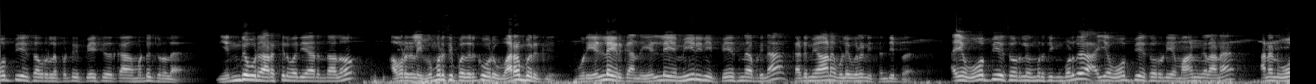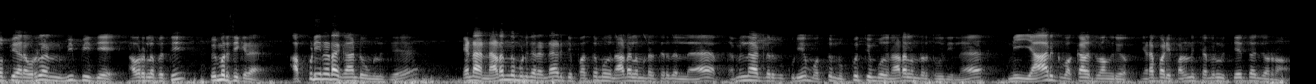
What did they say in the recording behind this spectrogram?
ஓபிஎஸ் அவர்களை பற்றி பேசியதற்காக மட்டும் சொல்லலை. எந்த ஒரு அரசியல்வாதியாக இருந்தாலும் அவர்களை விமர்சிப்பதற்கு ஒரு வரம்பு இருக்குது ஒரு எல்லை இருக்குது அந்த எல்லையை மீறி நீ பேசின அப்படின்னா கடுமையான விளைவுகளை நீ சந்திப்ப. ஐயா ஓபிஎஸ் அவர்களை விமர்சிக்கும் பொழுது ஐயா ஓபிஎஸ் அவருடைய மகன்களான அண்ணன் ஓபிஆர் அவர்கள் அண்ணன் விபிஜே அவர்களை பற்றி விமர்சிக்கிறார். அப்படி என்னடா காண்டு உங்களுக்கு? ஏன்னா நடந்து முடிந்த ரெண்டாயிரத்தி பத்தொன்பது நாடாளுமன்ற தேர்தலில் தமிழ்நாட்டில் இருக்கக்கூடிய மொத்தம் முப்பத்தி ஒம்பது நாடாளுமன்ற தொகுதியில் நீ யாருக்கு வக்காலத்து வாங்குறியோ? எடப்பாடி பழனிசாமி சேர்த்து தான் சொல்கிறோம்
